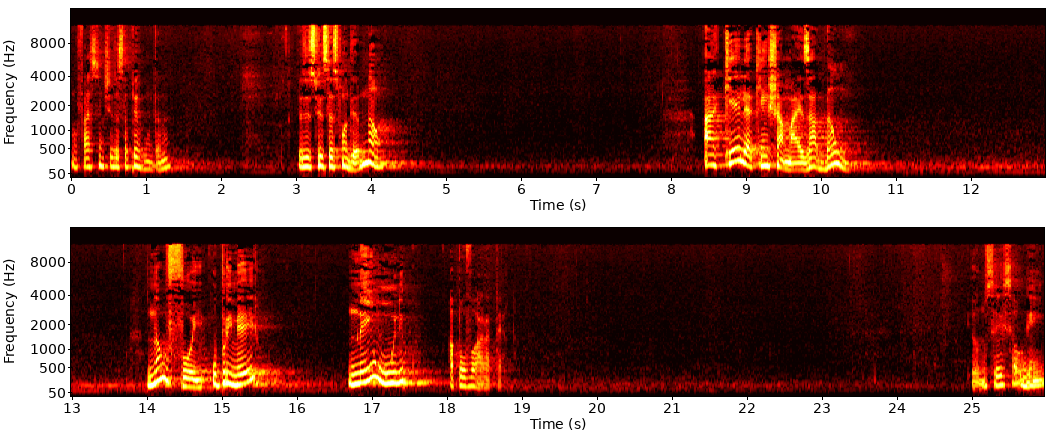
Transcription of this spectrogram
não faz sentido essa pergunta, né? Os espíritos responderam: não. Aquele a quem chamais Adão não foi o primeiro, nem o único a povoar a terra. Eu não sei se alguém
